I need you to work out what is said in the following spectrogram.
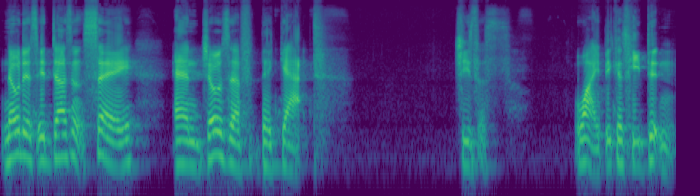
Notice it doesn't say, and Joseph begat Jesus. Why? Because he didn't.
